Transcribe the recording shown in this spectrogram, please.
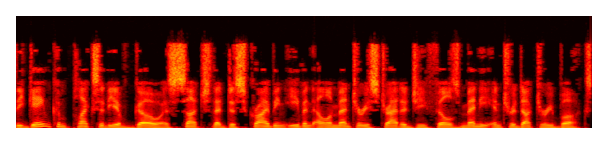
The game complexity of Go is such that describing even elementary strategy fills many introductory books.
